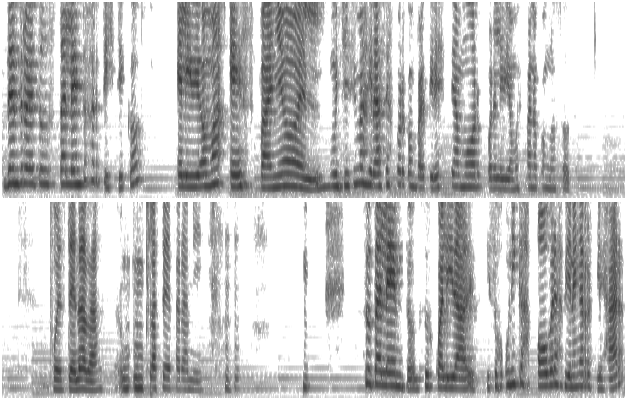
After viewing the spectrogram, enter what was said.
Dentro de tus talentos artísticos, el idioma español. Muchísimas gracias por compartir este amor por el idioma hispano con nosotros. Pues de nada, un, placer para mí. Su talento, sus cualidades y sus únicas obras vienen a reflejar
